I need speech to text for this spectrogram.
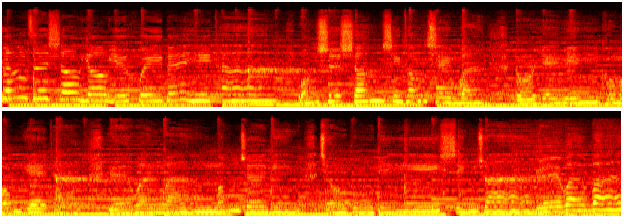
浪子逍遥也会悲叹。往事上心头千万，诺言已空梦也淡。月弯弯，梦着你就不必心转。月弯弯，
